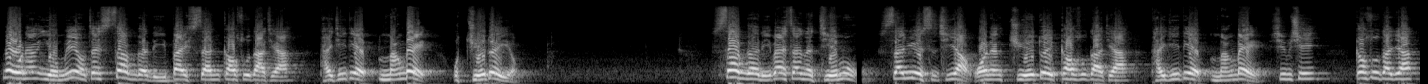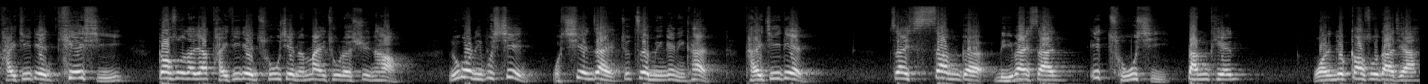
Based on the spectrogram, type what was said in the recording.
那我呢？有没有在上个礼拜三告诉大家台积电忙背？我绝对有。上个礼拜三的节目，三月十七号，王良绝对告诉大家台积电忙背，信不信？告诉大家台积电贴息，告诉大家台积电出现了卖出的讯号。如果你不信，我现在就证明给你看。台积电在上个礼拜三一除息当天，我就告诉大家，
